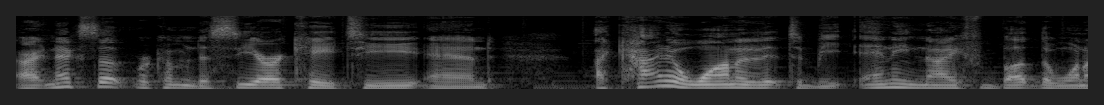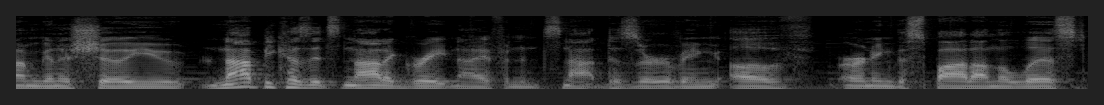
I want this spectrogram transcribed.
All right, next up, we're coming to CRKT, and I kind of wanted it to be any knife but the one I'm gonna show you, not because it's not a great knife and it's not deserving of earning the spot on the list,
